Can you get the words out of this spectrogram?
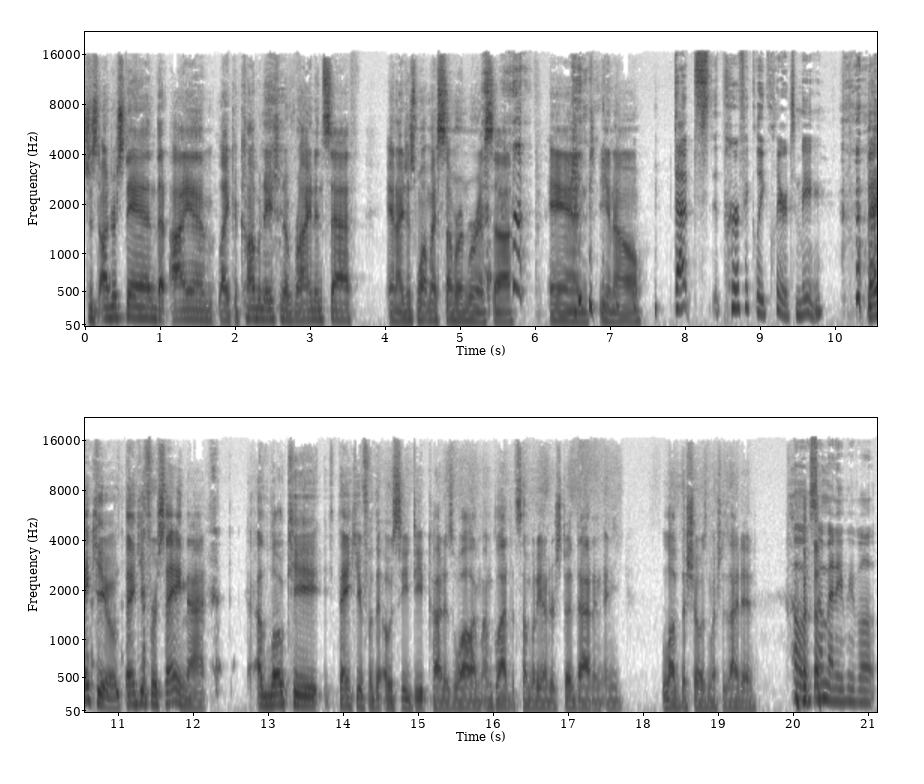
just understand that I am like a combination of Ryan and Seth, and I just want my Summer and Marissa, and you know, That's perfectly clear to me. Thank you, thank you for saying that. A low key, thank you for the OC deep cut as well. I'm, I'm glad that somebody understood that and, and loved the show as much as I did. Oh, so many people.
